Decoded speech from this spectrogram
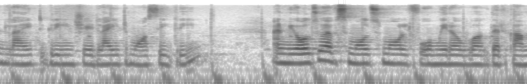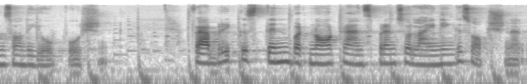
in light green shade light mossy green. And we also have small small foam mirror work that comes on the yoke portion. Fabric is thin but not transparent so lining is optional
